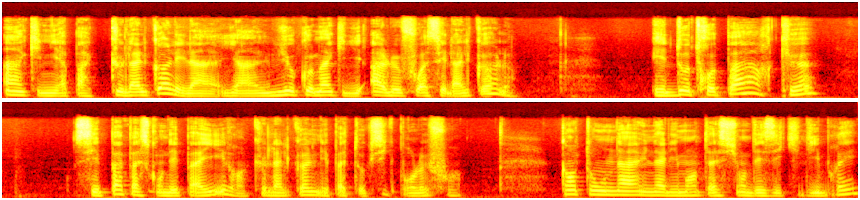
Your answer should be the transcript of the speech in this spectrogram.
Un, qu'il n'y a pas que l'alcool, et là, il y a un lieu commun qui dit Ah, le foie, c'est l'alcool. Et d'autre part, que c'est pas parce qu'on n'est pas ivre que l'alcool n'est pas toxique pour le foie. Quand on a une alimentation déséquilibrée,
